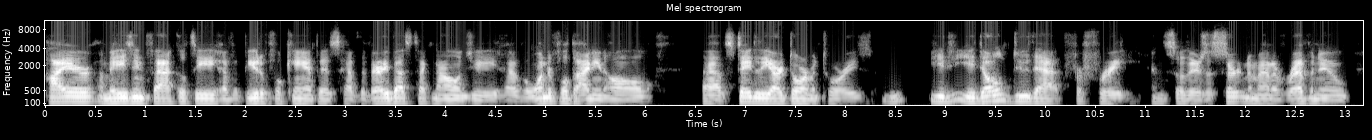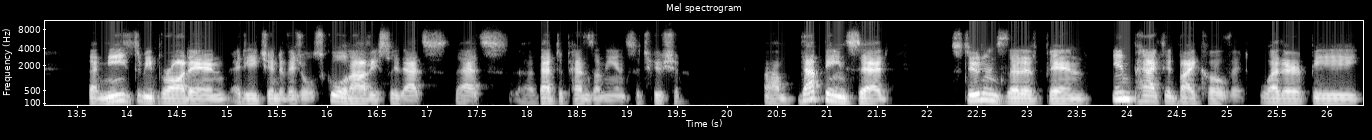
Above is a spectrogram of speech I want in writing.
hire amazing faculty, have a beautiful campus, have the very best technology, have a wonderful dining hall, have state of the art dormitories. You, you don't do that for free. And so there's a certain amount of revenue that needs to be brought in at each individual school. And obviously that's, that's, uh, that depends on the institution. Um, that being said, students that have been impacted by COVID, whether it be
